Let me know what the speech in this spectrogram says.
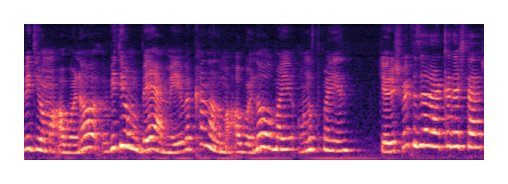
Videoma abone, videomu beğenmeyi ve kanalıma abone olmayı unutmayın. Görüşmek üzere arkadaşlar.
